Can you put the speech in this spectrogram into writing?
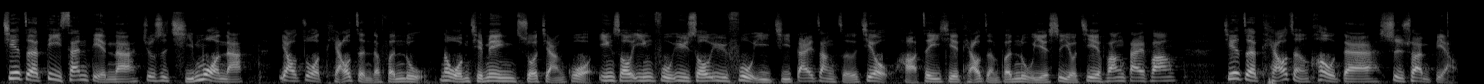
接着第三点呢，就是期末呢要做调整的分录。那我们前面所讲过，应收应付、预收预付以及呆账折旧，好，这一些调整分录也是有借方、贷方。接着调整后的试算表，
